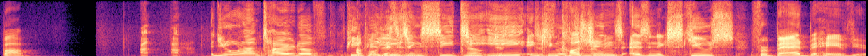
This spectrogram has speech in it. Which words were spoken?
Bob, you know what I'm tired of? People Okay, using is- CTE no, just- and just listen to me. concussions as an excuse for bad behavior.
